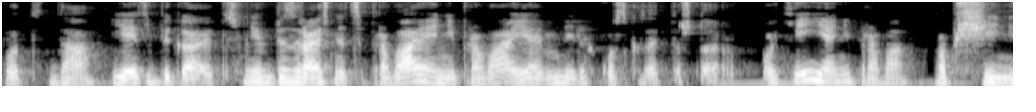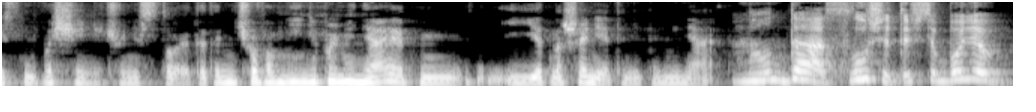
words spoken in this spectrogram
вот да, я избегаю. То есть мне без разницы, права я, не права, я, мне легко сказать то, что окей, я не права. Вообще, не, вообще ничего не стоит. Это ничего во мне не поменяет, и отношения это не поменяет. Ну да, слушай, ты все более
